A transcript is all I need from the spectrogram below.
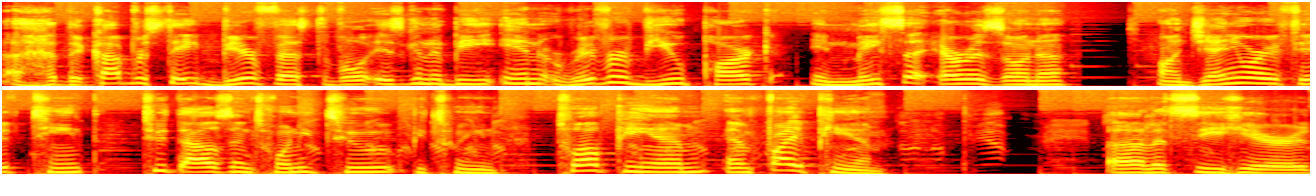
Uh, the Copper State Beer Festival is going to be in Riverview Park in Mesa, Arizona, on January 15th, 2022, between 12 p.m. and 5 p.m. Uh, let's see here.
